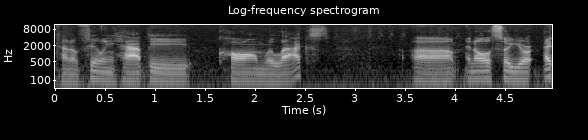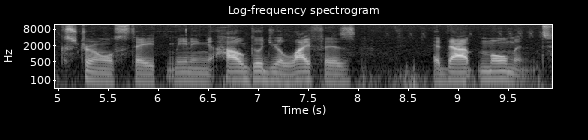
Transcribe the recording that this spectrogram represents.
kind of feeling happy, calm, relaxed, uh, and also your external state, meaning how good your life is at that moment.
